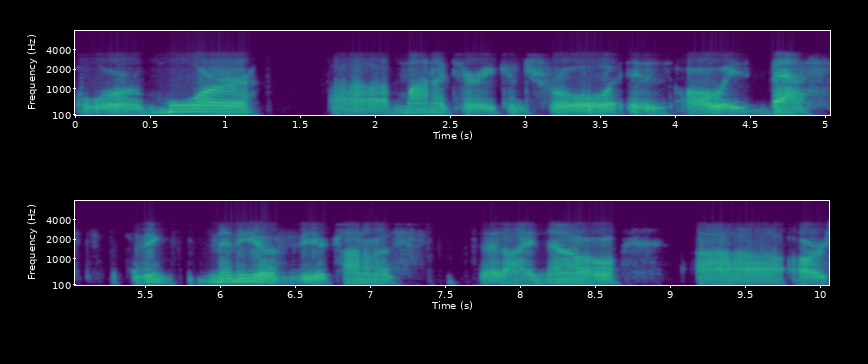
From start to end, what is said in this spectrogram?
or more uh, monetary control is always best. I think many of the economists that I know uh, are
